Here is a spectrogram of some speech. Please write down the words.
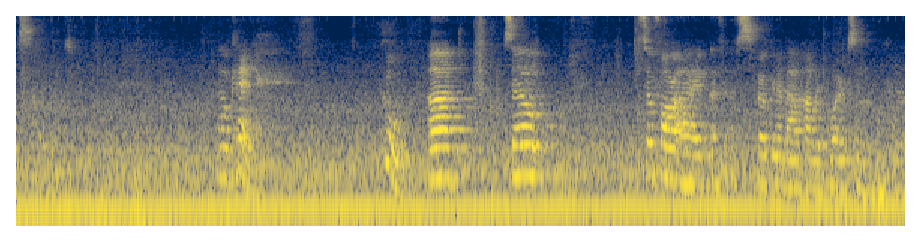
this. Okay. Cool. Uh, so, so far I, have I've spoken about how it works and kind of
